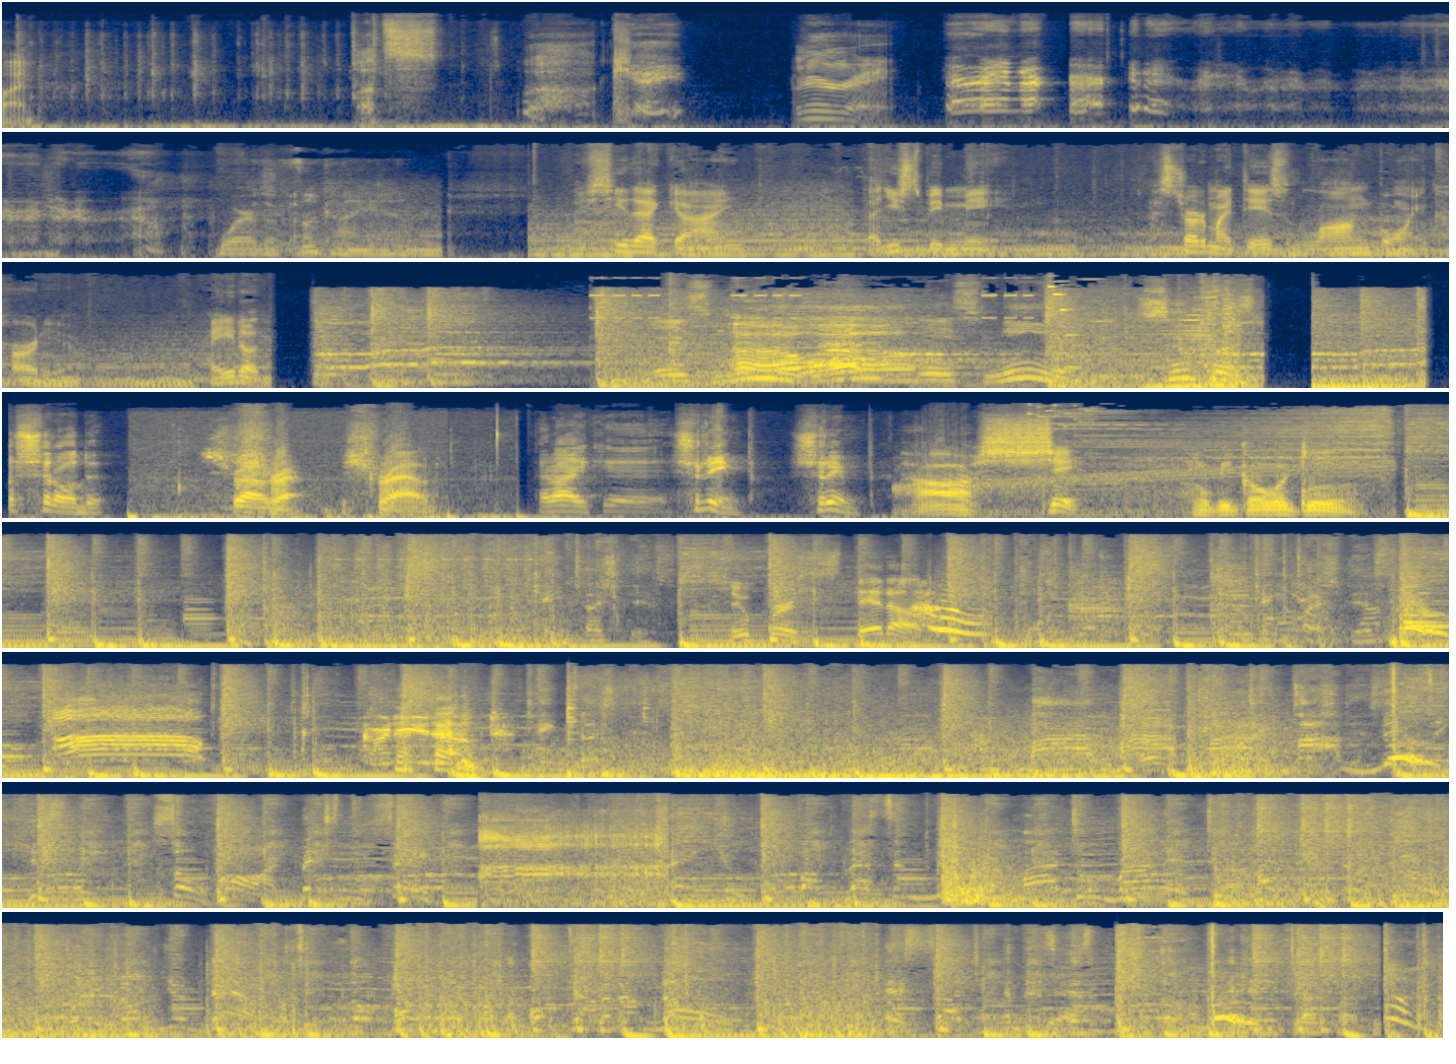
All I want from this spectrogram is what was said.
fine. Let's. Okay. Alright. Where the fuck I am. You see that guy? That used to be me. I started my days with long, boring cardio. I eat a. It's me, oh. It's me. Super. Shroud. Shroud. Shroud. Shroud. Like uh, shrimp. Shrimp. Oh shit. Here we go again. Super Stidham. Grenade out.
